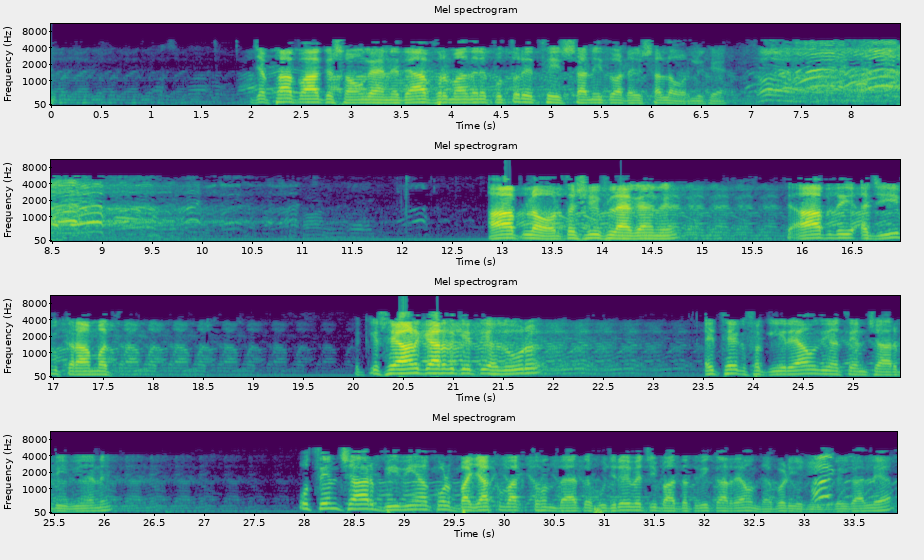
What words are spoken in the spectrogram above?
جفا پا کے سو گئے نے آپ فرما نے، پتر اتے حصہ نہیں تا حصہ لاہور لکھا آپ لاہور تشریف لے گئے نے آپ دی عجیب کرامت۔ کسے آن کے عرض کی حضور اتے ایک فکیر آ تین چار بیویاں نے۔ وہ تین چار بیویاں کو بجک وقت ہوں تو حجرے عبادت بھی کر رہا ہوں بڑی عجیب کوئی گل ہے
